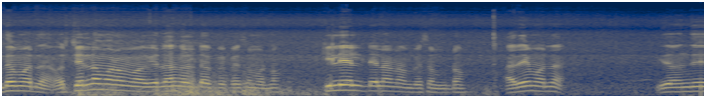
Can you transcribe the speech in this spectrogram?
இந்த மாதிரி தான் ஒரு செல்லமாக நம்ம விலங்குகள்கிட்ட இப்போ பேச மாட்டோம். கிளிகள்கிட்டலாம் நம்ம பேச மாட்டோம். அதே மாதிரி தான் இதை வந்து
